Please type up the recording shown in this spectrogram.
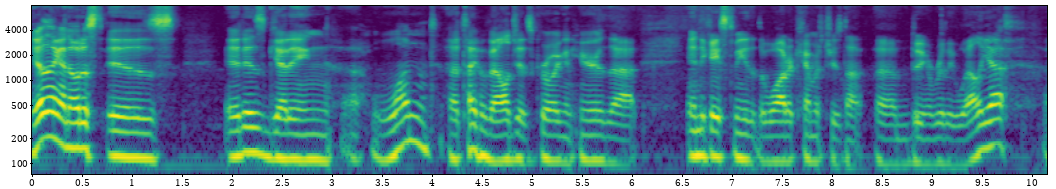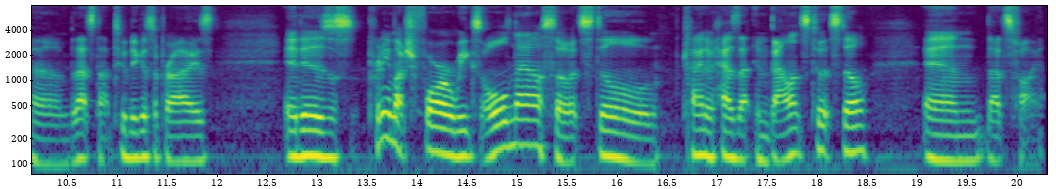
The other thing I noticed is it is getting uh, one uh, type of algae that's growing in here that indicates to me that the water chemistry is not um, doing really well yet, um, but that's not too big a surprise. It is pretty much four weeks old now, so it's still kind of has that imbalance to it still, and that's fine.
